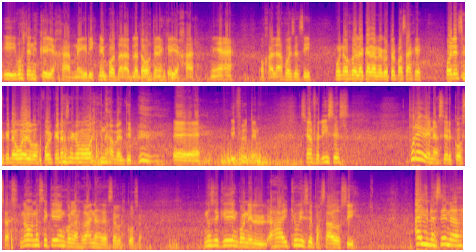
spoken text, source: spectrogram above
Y vos tenés que viajar, Negri. No importa la plata, vos tenés que viajar. Ojalá fuese así. Un ojo de la cara me costó el pasaje. Por eso que no vuelvo, porque no sé cómo vuelven a mentir. Eh, disfruten, sean felices. Prueben a hacer cosas. No, no se queden con las ganas de hacer las cosas. No se queden con el, ay, ¿qué hubiese pasado si? Hay una escena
